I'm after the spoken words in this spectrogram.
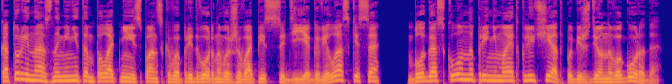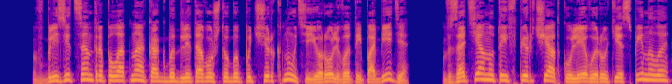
который на знаменитом полотне испанского придворного живописца Диего Веласкеса благосклонно принимает ключи от побежденного города. Вблизи центра полотна, как бы для того, чтобы подчеркнуть ее роль в этой победе, в затянутой в перчатку левой руке Спинолы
